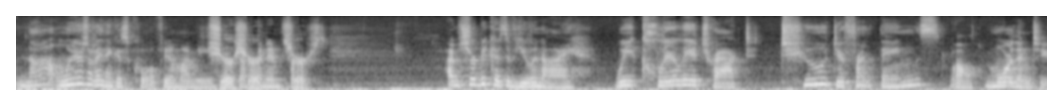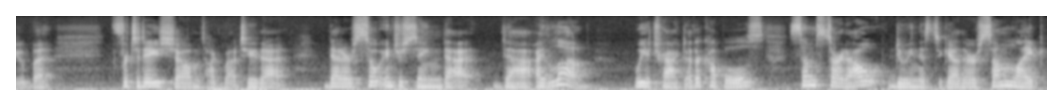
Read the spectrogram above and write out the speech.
not. Well, here's what I think is cool. If you don't mind me Sure, jumping sure, in sure. first. I'm sure because of you and I, we clearly attract two different things. Well, more than two, but for today's show, I'm talking about two that that are so interesting that that I love. We attract other couples. Some start out doing this together. Some like,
